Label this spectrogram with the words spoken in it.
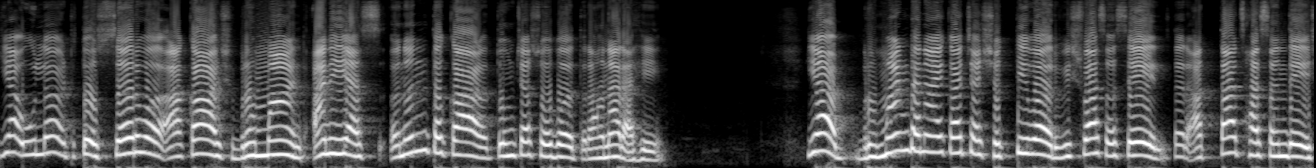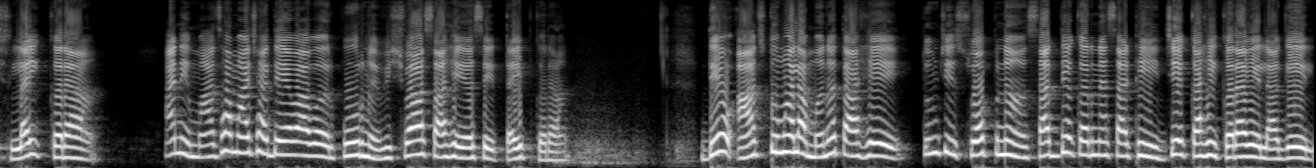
या उलट तो सर्व आकाश ब्रह्मांड आणि या अनंत काळ तुमच्यासोबत राहणार आहे. या ब्रह्मांड नायकाच्या शक्तीवर विश्वास असेल तर आत्ताच हा संदेश लाईक करा. आणि माझा माझ्या देवावर पूर्ण विश्वास आहे असे टाईप करा. देव आज तुम्हाला म्हणत आहे तुमची स्वप्न साध्य करण्यासाठी जे काही करावे लागेल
